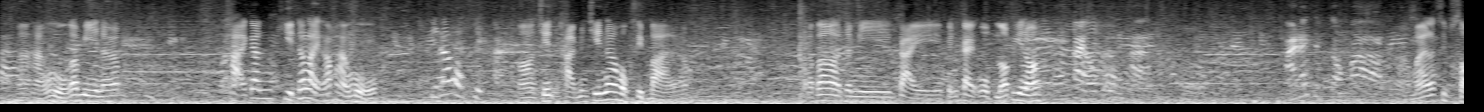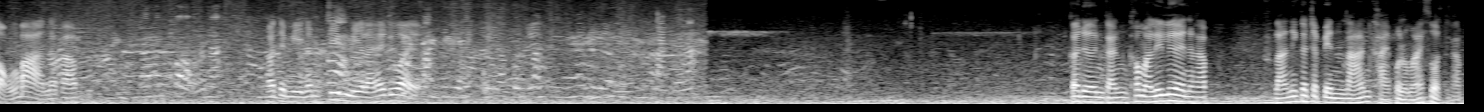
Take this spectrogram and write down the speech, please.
ค่ะอ่าหางหมูก็มีนะครับ ขายกันขีดเท่าไหร่ครับหางหมู ชิ้นละหกสิบค่ะอ๋อ ชิ้นขายเป็นชิ้นละหกสิบบาทนะครับ แล้วก็จะมีไก่เป็นไก่อบเนาะพี่เนาะไก่อบโอ่งค่ะไม้ได้สิบสองบาทอ่าไม้ละสิบสองบาทนะครับ แล้วมันกรอบแล้วนะก็จะมีน้ำจิ้มมีอะไรให้ด้วยฟังดีนะจริงๆคนฟังจริงไม่มีตัดเลยนะ ก็เดินกันเข้ามาเรื่อย ๆ นะครับ ร้านนี้ก็จะเป็นร้านขายผลไม้สดครับ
